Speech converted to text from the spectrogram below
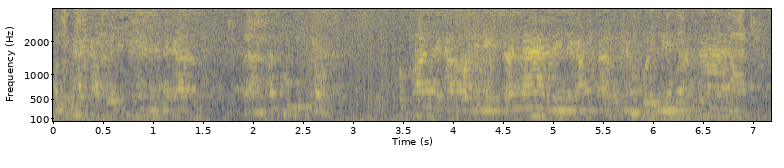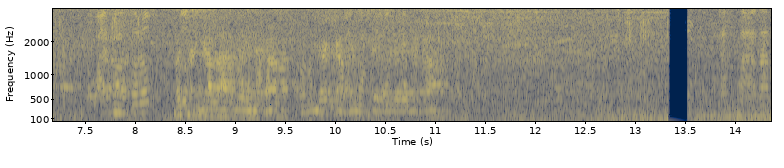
รับขออนุญาตกลับเรียนเชิญนะครับอ่าท่านผู้มีเกียรติทุกท่านนะครับบริเวณด้านหน้าเลยนะครับด้านแถวบริเวณด้านหน้าไม่สัญลักษณ์เลยนะครับขออนุญาตกลับเรียนเชิญเลยนะครับ ทางขวาครับ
